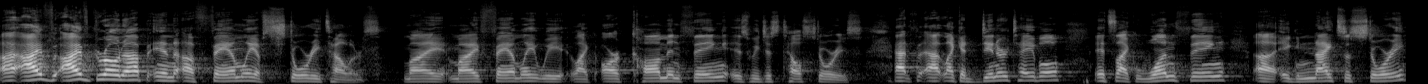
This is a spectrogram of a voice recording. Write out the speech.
I've, I've grown up in a family of storytellers. My, my family, we like our common thing is we just tell stories. At, at like a dinner table, it's like one thing uh, ignites a story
